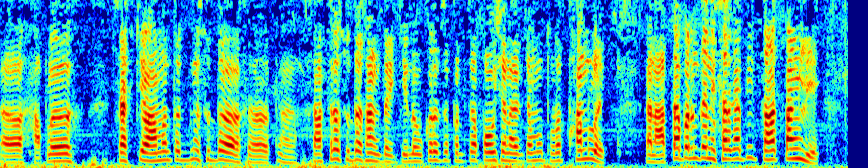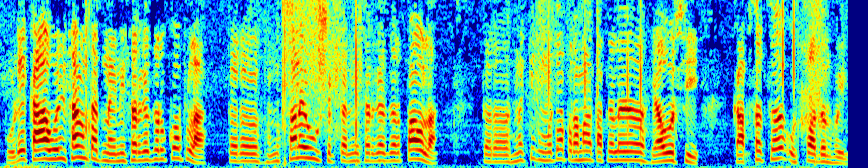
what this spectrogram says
आपलं शासकीय हवामान तज्ज्ञ सांगतं आहे सांगतंय की लवकरच परतीचा पाऊस येणार त्यामुळे थोडं थांबलोय. कारण आत्तापर्यंत निसर्गाची साथ चांगली आहे. पुढे का होईल सांगतात नाही. निसर्ग जर कोपला तर नुकसानही होऊ शकतं निसर्ग जर पावला तर नक्कीच मोठ्या प्रमाणात आपल्याला यावर्षी कापसाचं उत्पादन होईल.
